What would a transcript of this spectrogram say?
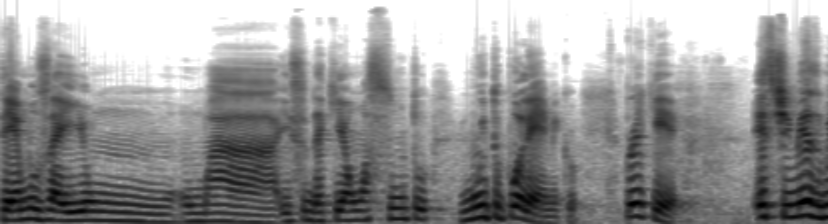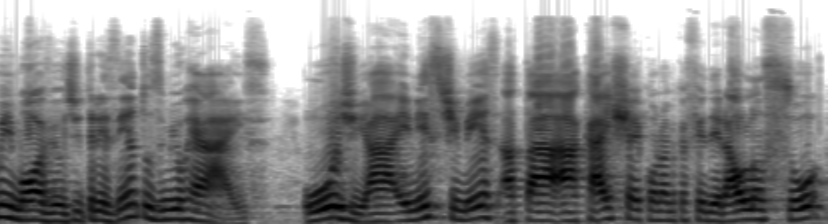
temos aí um, uma. Isso daqui é um assunto muito polêmico. Por quê? Este mesmo imóvel de 300 mil reais, hoje, a, neste mês, a, a Caixa Econômica Federal lançou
